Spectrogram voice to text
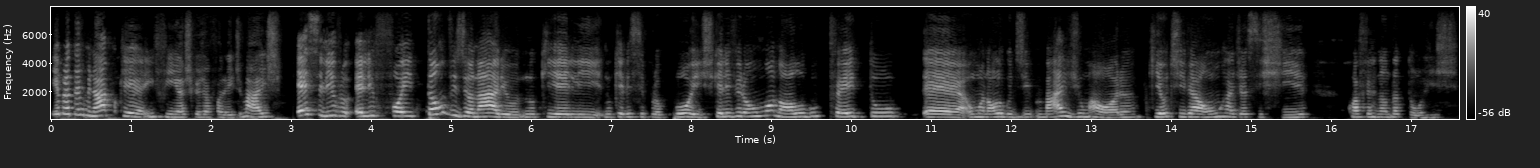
E para terminar, porque, enfim, acho que eu já falei demais, esse livro ele foi tão visionário no que ele, no que ele se propôs que ele virou um monólogo feito é, um monólogo de mais de uma hora que eu tive a honra de assistir com a Fernanda Torres.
